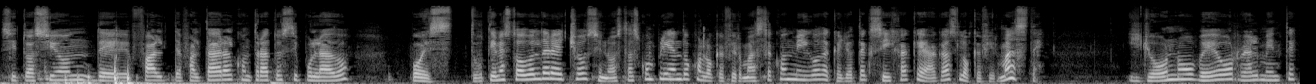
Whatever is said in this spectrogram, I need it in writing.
situación de, de faltar al contrato estipulado, pues tú tienes todo el derecho, si no estás cumpliendo con lo que firmaste conmigo, de que yo te exija que hagas lo que firmaste. Y yo no veo realmente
